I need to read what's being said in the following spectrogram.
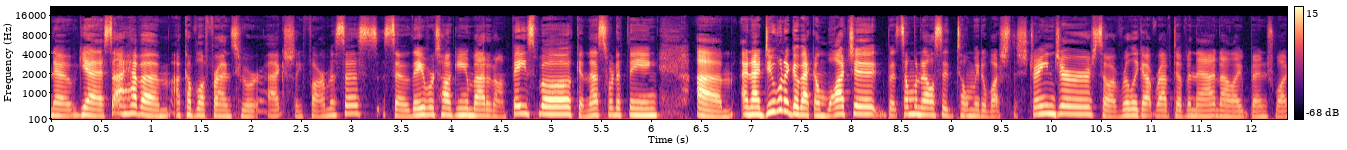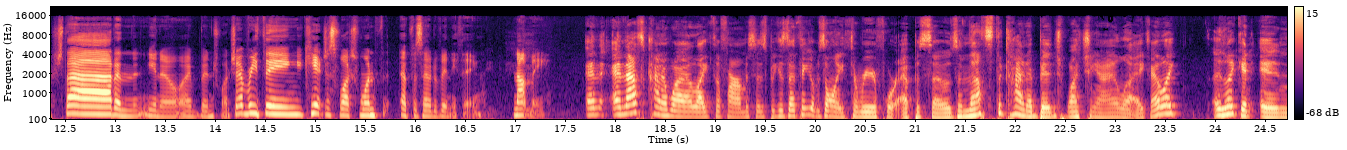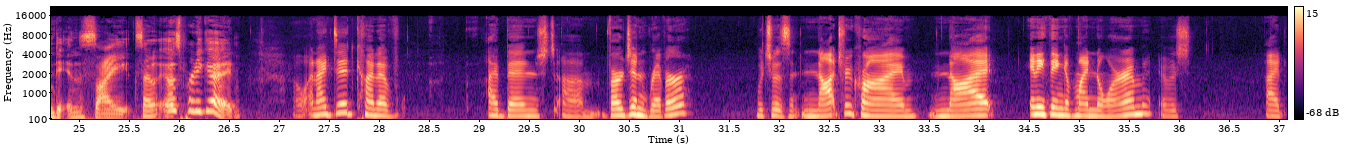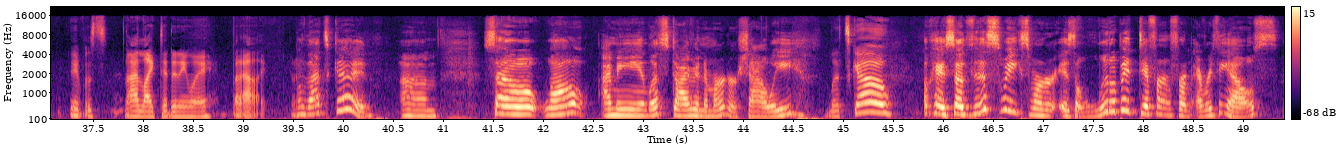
No, yes, I have um, a couple of friends who are actually pharmacists, so they were talking about it on Facebook and that sort of thing. Um, and I do want to go back and watch it, but someone else had told me to watch The Stranger, so I really got wrapped up in that, and I like binge watch that, and you know I binge watch everything. You can't just watch one episode of anything. Not me. And and that's kind of why I like The Pharmacist because I think it was only three or four episodes, and that's the kind of binge watching I like. I like I like an end in sight, so it was pretty good. Oh, and I did kind of I binged um, Virgin River, which was not true crime, not anything of my norm. It was, I it was I liked it anyway, but I like. Well, that's good. Um, so well, I mean, let's dive into murder, shall we? Let's go. Okay, so this week's murder is a little bit different from everything else.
